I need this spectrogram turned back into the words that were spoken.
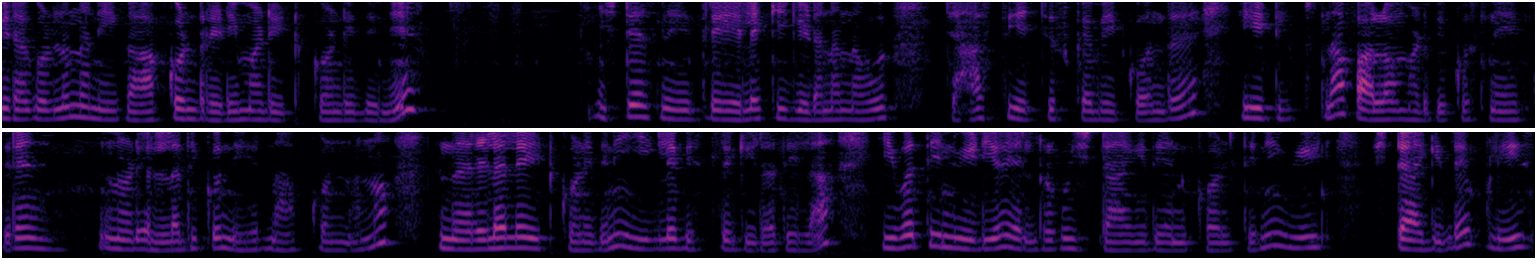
ಗಿಡಗಳ್ನು ನಾನು ಈಗ ಹಾಕ್ಕೊಂಡು ರೆಡಿ ಮಾಡಿ ಇಟ್ಕೊಂಡಿದ್ದೀನಿ. ಇಷ್ಟೇ ಸ್ನೇಹಿತರೆ, ಏಲಕ್ಕಿ ಗಿಡನ ನಾವು ಜಾಸ್ತಿ ಹೆಚ್ಚಿಸ್ಕೋಬೇಕು ಅಂದರೆ ಈ ಟಿಪ್ಸ್ನ ಫಾಲೋ ಮಾಡಬೇಕು ಸ್ನೇಹಿತರೆ. ನೋಡಿ, ಎಲ್ಲದಕ್ಕೂ ನೀರನ್ನ ಹಾಕ್ಕೊಂಡು ನಾನು ನೆರಳಲ್ಲೇ ಇಟ್ಕೊಂಡಿದ್ದೀನಿ. ಈಗಲೇ ಬಿಸಿಲು ಗಿಡೋದಿಲ್ಲ. ಇವತ್ತಿನ ವಿಡಿಯೋ ಎಲ್ರಿಗೂ ಇಷ್ಟ ಆಗಿದೆ ಅಂದ್ಕೊಳ್ತೀನಿ ವಿ, ಇಷ್ಟ ಆಗಿದ್ದರೆ ಪ್ಲೀಸ್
